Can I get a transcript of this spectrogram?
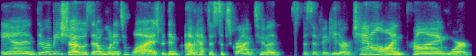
And there would be shows that I wanted to watch, but then I would have to subscribe to a specific either channel on Prime or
